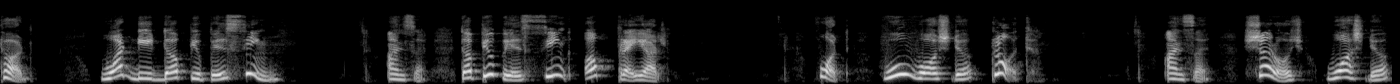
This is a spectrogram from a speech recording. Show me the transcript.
Third, what did the pupils sing? Answer, the pupils sing a prayer. Fourth, who washed the cloth? Answer, Sharoj washed the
